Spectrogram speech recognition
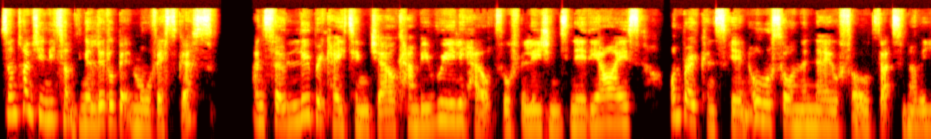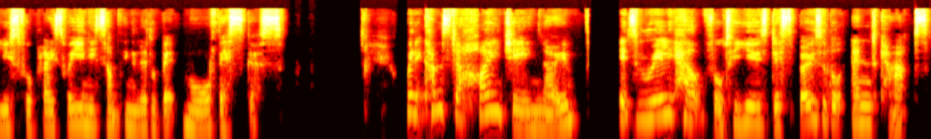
Sometimes you need something a little bit more viscous. And so lubricating gel can be really helpful for lesions near the eyes, on broken skin, or also on the nail folds. That's another useful place where you need something a little bit more viscous. When it comes to hygiene, though, it's really helpful to use disposable end caps,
